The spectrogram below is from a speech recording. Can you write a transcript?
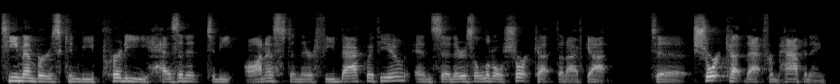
team members can be pretty hesitant to be honest in their feedback with you. And so there's a little shortcut that I've got to shortcut that from happening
